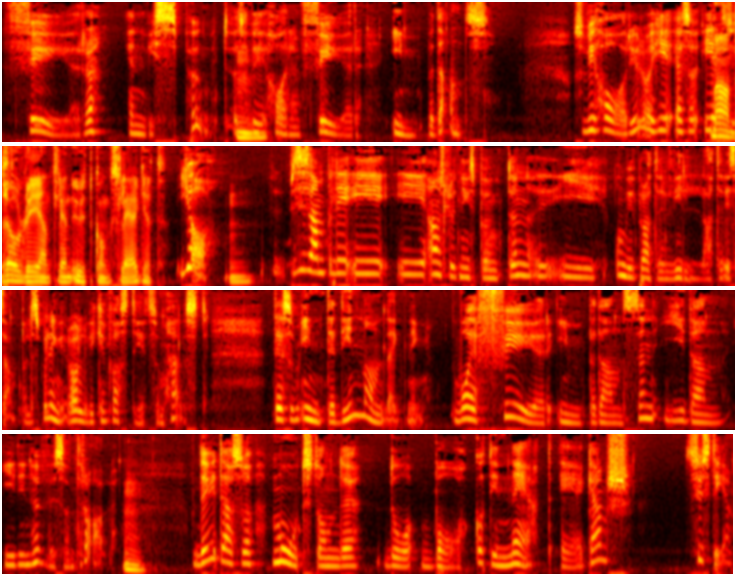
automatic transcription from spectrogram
före en viss punkt. Alltså vi har en för-impedans. Så vi har ju då, he, alltså Med andra ord egentligen utgångsläget. Ja, till exempel i, i, anslutningspunkten, i, om vi pratar villa till exempel, det spelar ingen roll vilken fastighet som helst. Det som inte är din anläggning, vad är förimpedansen i, den, i din huvudcentral? Det är alltså motståndet då bakåt i nätägarens system.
